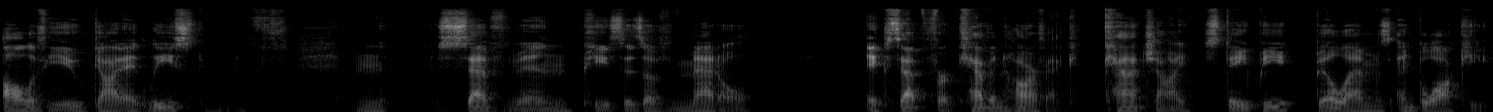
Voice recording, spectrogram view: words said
all of you got at least seven pieces of metal, except for Kevin Harvick, Catch-Eye, Stapy, Bill Ems, and Blocky.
